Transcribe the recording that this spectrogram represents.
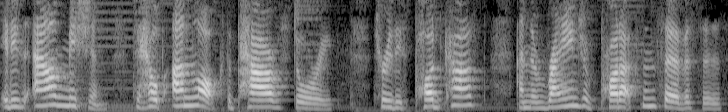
It is our mission to help unlock the power of story through this podcast and the range of products and services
